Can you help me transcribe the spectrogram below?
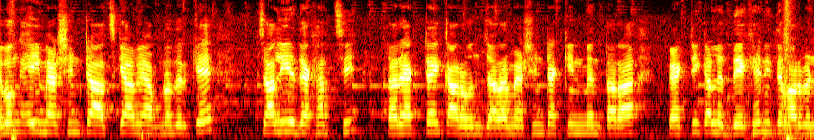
এবং এই মেশিনটা আজকে আমি আপনাদেরকে চালিয়ে দেখাচ্ছি। তার একটাই কারণ, যারা মেশিনটা কিনবেন তারা প্র্যাকটিক্যালে দেখে নিতে পারবেন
